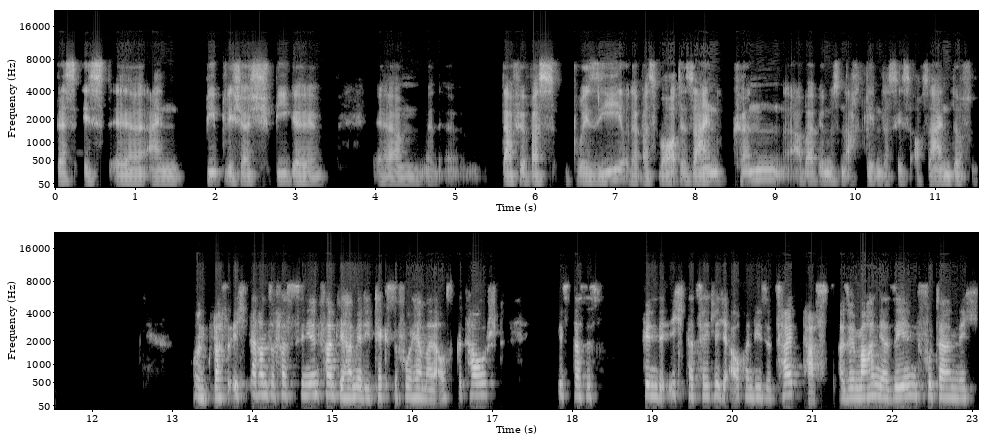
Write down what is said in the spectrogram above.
das ist äh, ein biblischer Spiegel ähm, äh, dafür, was Poesie oder was Worte sein können, aber wir müssen Acht geben, dass sie es auch sein dürfen. Und was ich daran so faszinierend fand, wir haben ja die Texte vorher mal ausgetauscht, ist, dass es, finde ich, tatsächlich auch in diese Zeit passt. Also wir machen ja Seelenfutter nicht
